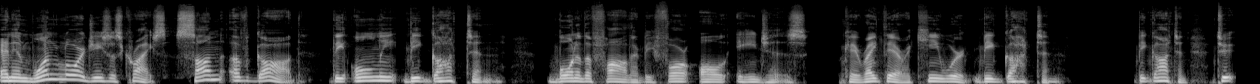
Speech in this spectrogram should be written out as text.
And in one Lord Jesus Christ, Son of God, the only begotten, born of the Father before all ages. Okay, right there, a key word begotten. Begotten. To,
